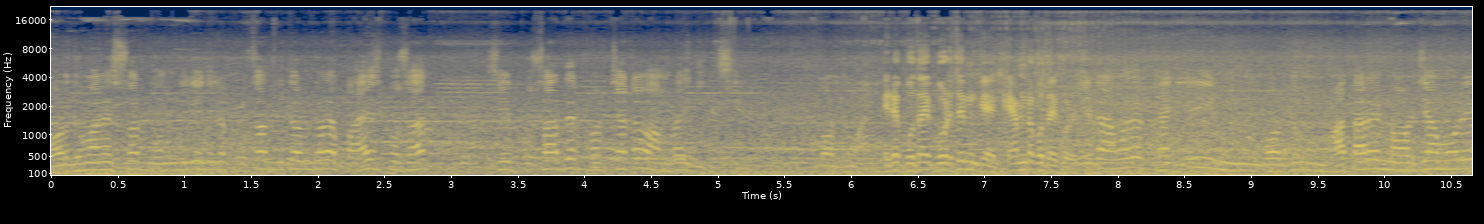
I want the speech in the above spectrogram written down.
বর্ধমানেশ্বর মন্দিরে যেটা প্রসাদ বিতরণ করা হয়, পায়েস প্রসাদ, সেই প্রসাদের খরচাটাও আমরাই দিচ্ছি। বর্ধমানে। এটা কোথায় করেছেন ক্যাম্পটা কোথায় করেছেন? এটা আমাদের ফ্যাক্টরি বর্ধমান ভাতারের নরজা মোড়ে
